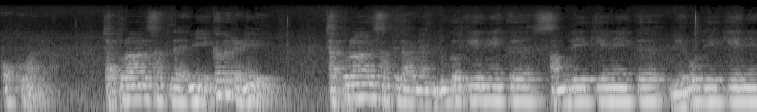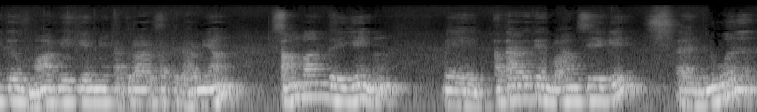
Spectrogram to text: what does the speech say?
ඔක්කොම චතුරාර්ය සත්‍ය මේ එකකට නෙවෙයි. චතුරාර්ය සත්‍ය ධර්මයන් දුක කියන එක, සමුදය කියන එක, නිරෝධය කියන එක, මාර්ගය කියන මේ චතුරාර්ය සත්‍ය ධර්මයන් සම්බන්ධයෙන් මේ තථාගතයන් වහන්සේගේ නුවණ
